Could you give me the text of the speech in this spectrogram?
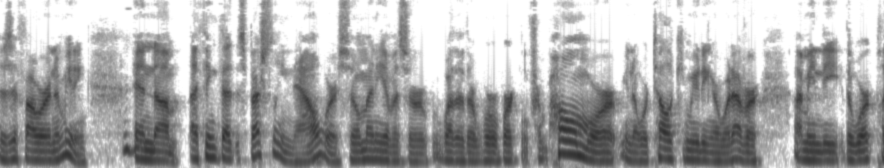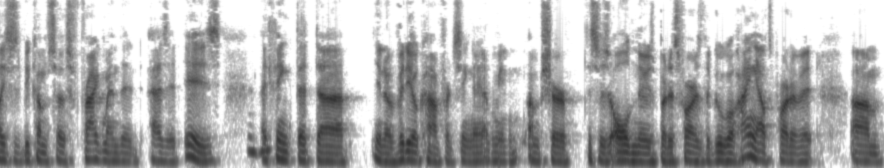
as if I were in a meeting. And, um, I think that especially now where so many of us are, whether they're, we're working from home or, you know, we're telecommuting or whatever. I mean, the, the workplace has become so fragmented as it is. I think that, uh, you know, video conferencing, I mean, I'm sure this is old news, but as far as the Google Hangouts part of it, um,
